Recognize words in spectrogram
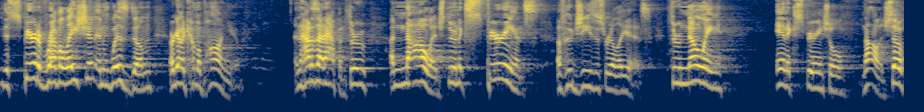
this spirit of revelation and wisdom are going to come upon you. And how does that happen? Through a knowledge, through an experience of who Jesus really is through knowing in experiential knowledge. So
